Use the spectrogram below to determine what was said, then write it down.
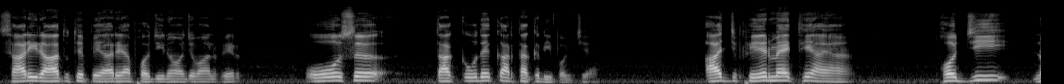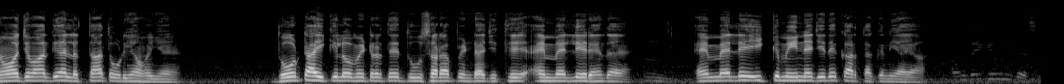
ਸਾਰੀ ਰਾਤ ਉੱਥੇ ਪਿਆ ਰਿਹਾ ਫੌਜੀ ਨੌਜਵਾਨ ਫਿਰ। ਉਸ ਤੱਕ ਉਹਦੇ ਘਰ ਤੱਕ ਨਹੀਂ ਪਹੁੰਚਿਆ। ਅੱਜ ਫੇਰ ਮੈਂ ਇੱਥੇ ਆਇਆ, ਫੌਜੀ ਨੌਜਵਾਨ ਦੀਆਂ ਲੱਤਾਂ ਤੋੜੀਆਂ ਹੋਈਆਂ। ਦੋ 2.5 ਕਿਲੋਮੀਟਰ ਤੇ ਦੂਸਰਾ ਪਿੰਡ ਹੈ ਜਿੱਥੇ ਐਮਐਲਏ ਰਹਿੰਦਾ ਹੈ। ਐਮਐਲਏ 1 ਮਹੀਨੇ 'ਚ ਇਹਦੇ ਘਰ ਤੱਕ ਨਹੀਂ ਆਇਆ। ਆਉਂਦੇ ਕਿਉਂ ਨਹੀਂ ਵੈਸੇ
